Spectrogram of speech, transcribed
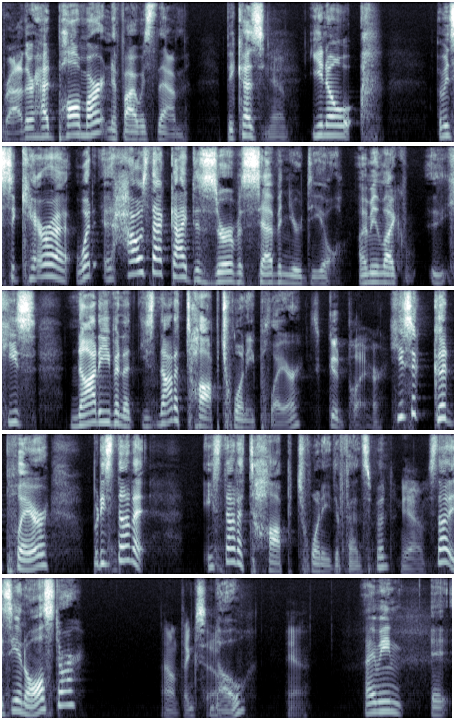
rather had Paul Martin if I was them because, Yeah. you know, I mean, Sekera, what? How does that guy deserve a seven year deal? I mean, like he's not even a he's not a top twenty player. He's a good player. He's a good player, but he's not a he's not a top twenty defenseman. Yeah. He's not. Is he an all star? I don't think so. No. Yeah. I mean, it,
